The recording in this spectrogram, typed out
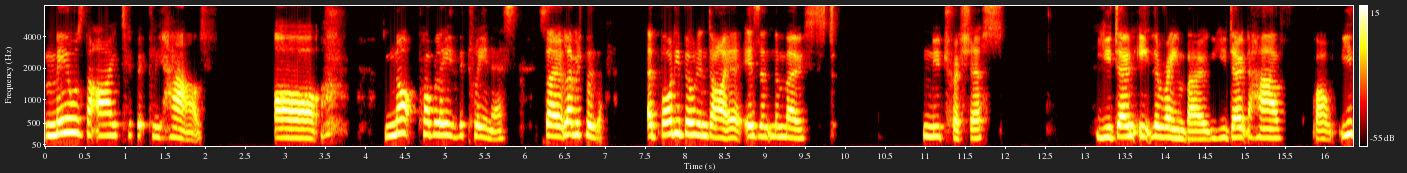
meals that I typically have are not probably the cleanest. So let me put it, a bodybuilding diet isn't the most nutritious. You don't eat the rainbow. You don't have well, you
